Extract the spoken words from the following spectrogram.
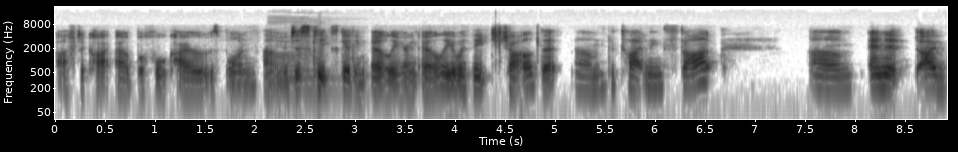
after Ky- uh, before Cairo was born. Um, it just keeps Oh. getting earlier and earlier with each child that um, the tightenings start. Um, and it, I've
